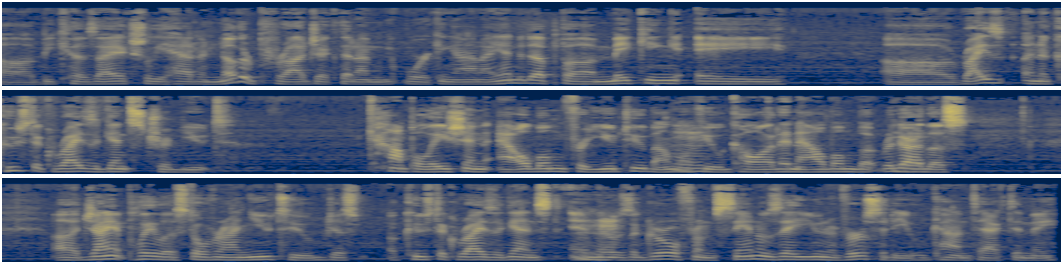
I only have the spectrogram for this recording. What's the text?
uh, because I actually have another project that I'm working on. I ended up uh, making a uh, rise, an acoustic Rise Against tribute compilation album for YouTube. I don't know if you would call it an album, but regardless, a giant playlist over on YouTube, just acoustic Rise Against. And there was a girl from San Jose University who contacted me,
